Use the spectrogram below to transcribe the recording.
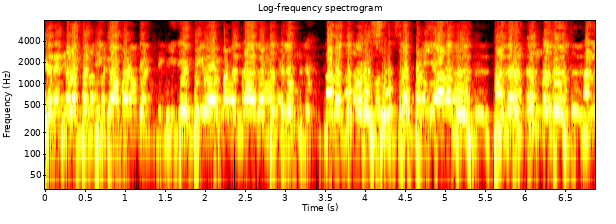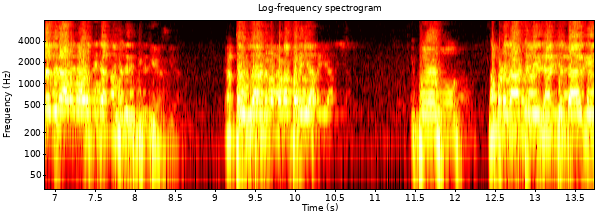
ജനങ്ങളെ പറ്റിക്കാൻ വേണ്ടി ബി ജെ പി ഗവൺമെന്റ് എല്ലാ ഘട്ടത്തിലും നടത്തുന്ന ഒരു സൂത്രപ്പണിയാണത്. തകർക്കുന്നത് നല്ലതിനാണെന്ന് പറഞ്ഞിട്ട് അവതരിപ്പിക്കുക എത്ര ഉദാഹരണം വേണം പറയാം? ഇപ്പോ നമ്മുടെ നാട്ടിലെ രാജ്യത്താകെ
